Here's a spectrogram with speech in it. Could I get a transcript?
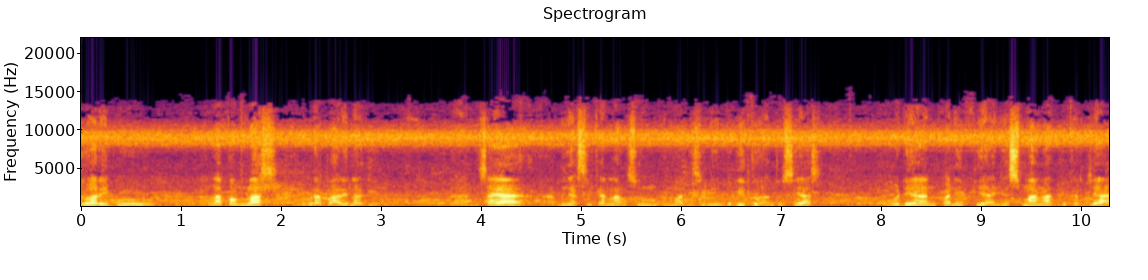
2018 beberapa hari lagi. Dan saya eh, menyaksikan langsung umat di sini begitu antusias, kemudian panitianya semangat bekerja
